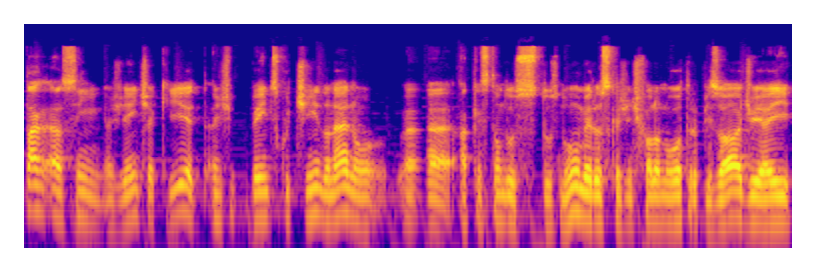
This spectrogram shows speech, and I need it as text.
tá assim, a gente aqui, a gente vem discutindo, né, no, a, é, a questão dos, dos números que a gente falou no outro episódio, e aí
